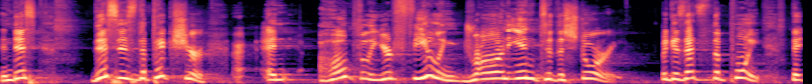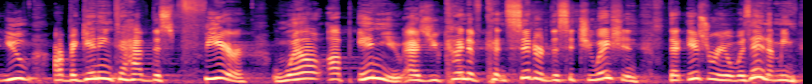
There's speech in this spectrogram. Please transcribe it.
And this, this is the picture. And hopefully you're feeling drawn into the story because that's the point that you are beginning to have this fear well up in you as you kind of considered the situation that Israel was in. I mean,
